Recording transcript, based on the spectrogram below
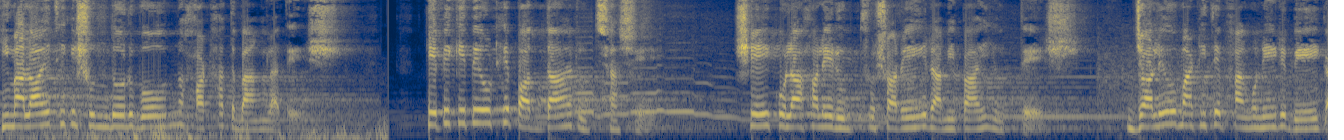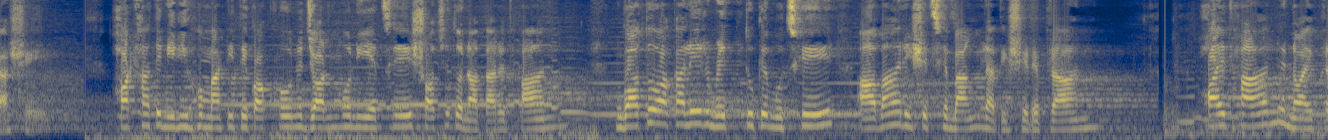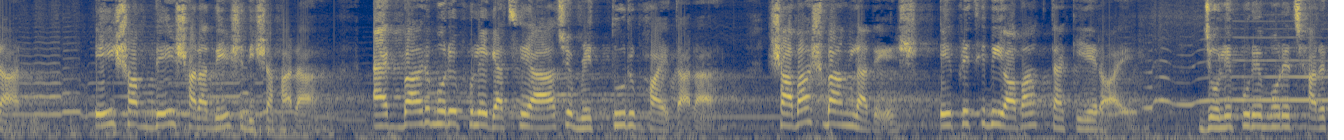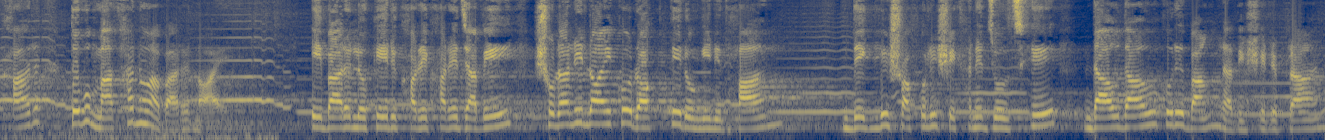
হিমালয় থেকে সুন্দরবন, হঠাৎ বাংলাদেশ। কেঁপে কেঁপে ওঠে পদ্মার উচ্ছ্বাসে। সেই কোলাহলের রুদ্ধস্বরের আমি পাই উদ্দেশ। জলেও মাটিতে ভাঙনের বেগ আসে। হঠাৎ নিরীহ মাটিতে কখন জন্ম নিয়েছে সচেতনতার ধান। গত অকালের মৃত্যুকে মুছে আবার এসেছে বাংলাদেশের প্রাণ। হয় ধান, নয় প্রাণ। এই শব্দে সারা দেশ দিশাহারা। একবার মরে ভুলে গেছে আজ মৃত্যুর ভয় তারা। সাবাস বাংলাদেশ, এ পৃথিবী অবাক তাকিয়ে রয়। জ্বলে পুড়ে মরে ছাড়খার তবু মাথা নোয়াবার নয়। এবার লোকের ঘরে ঘরে যাবে সোনালি নয়কো রক্তে রঙিন ধান। দেখবে সকলে সেখানে জ্বলছে দাও দাউ করে বাংলাদেশের প্রাণ।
